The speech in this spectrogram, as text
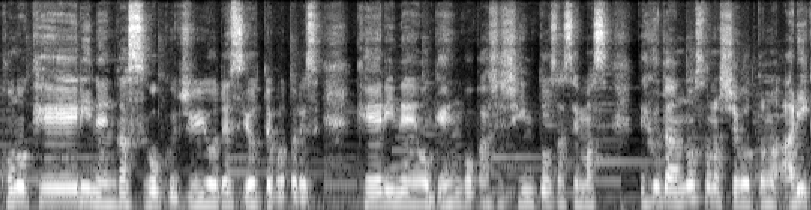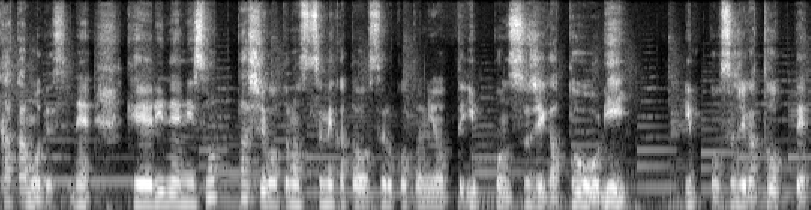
この経営理念がすごく重要ですよってことです。経営理念を言語化し浸透させます。で普段のその仕事のあり方もですね、経営理念に沿った仕事の進め方をすることによって一本筋が通り、一本筋が通って、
